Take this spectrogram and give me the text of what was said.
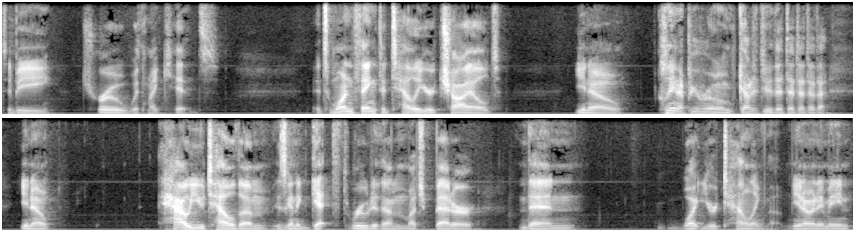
to be true with my kids. It's one thing to tell your child, you know, clean up your room, got to do that, da, da, da, da. You know, how you tell them is going to get through to them much better than what you're telling them. You know what I mean?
